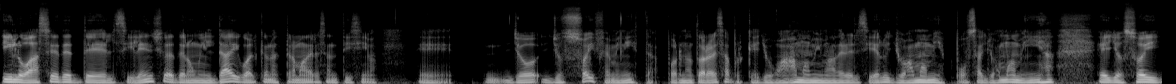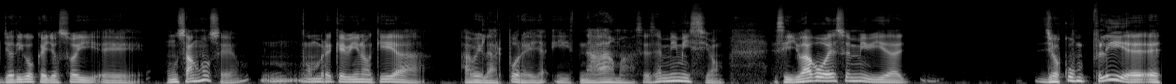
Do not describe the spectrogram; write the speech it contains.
y lo hace desde el silencio, desde la humildad, igual que nuestra Madre Santísima. Eh, yo, yo soy feminista por naturaleza porque yo amo a mi Madre del Cielo, yo amo a mi esposa, yo amo a mi hija. Eh, yo, soy, yo digo que yo soy un San José, un hombre que vino aquí a, a velar por ella y nada más. Esa es mi misión. Si yo hago eso en mi vida, yo cumplí eh, eh,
